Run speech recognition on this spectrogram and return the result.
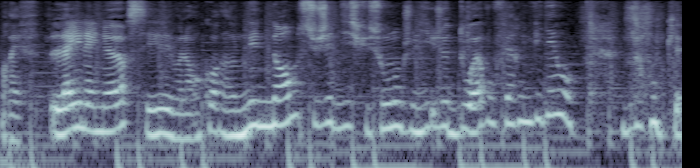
Bref, l'eyeliner, c'est voilà, encore un énorme sujet de discussion. Donc je me dis, je dois vous faire une vidéo. Donc,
